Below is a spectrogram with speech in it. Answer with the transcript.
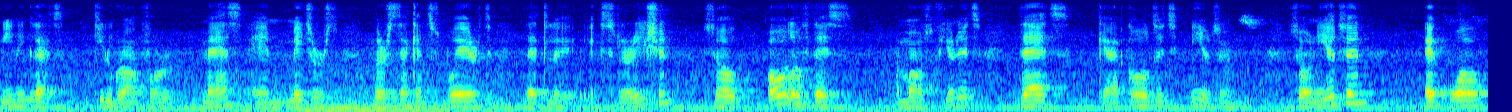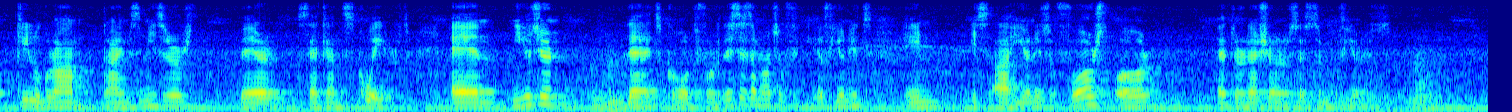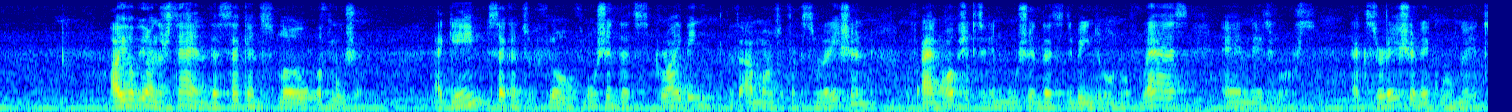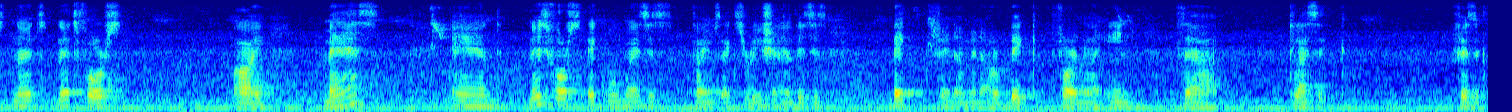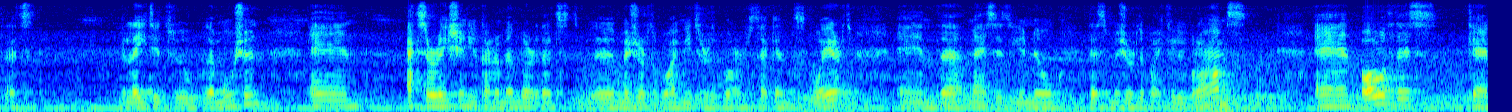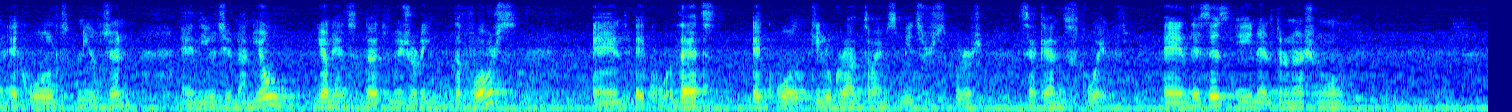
meaning that kilogram for mass and meters per second squared that acceleration so all of this amount of units that can call it newton. So newton equal kilogram times meters per second squared. And newton that's called for this is amount of, of units in its uh, units of force or international system of units. I hope you understand the second law of motion again second law of motion that's describing the amount of acceleration of an object in motion that's dependent on of mass and net force. Acceleration equal net, net, net force by mass and net force equal masses times acceleration and this is big phenomena or big formula in the classic physics that's related to the motion and acceleration you can remember that's uh, measured by meters per second squared and the masses you know that's measured by kilograms. And all of this can equal newton and newton a new unit that measuring the force and equal that equal kilogram times meters per second squared. And this is in international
